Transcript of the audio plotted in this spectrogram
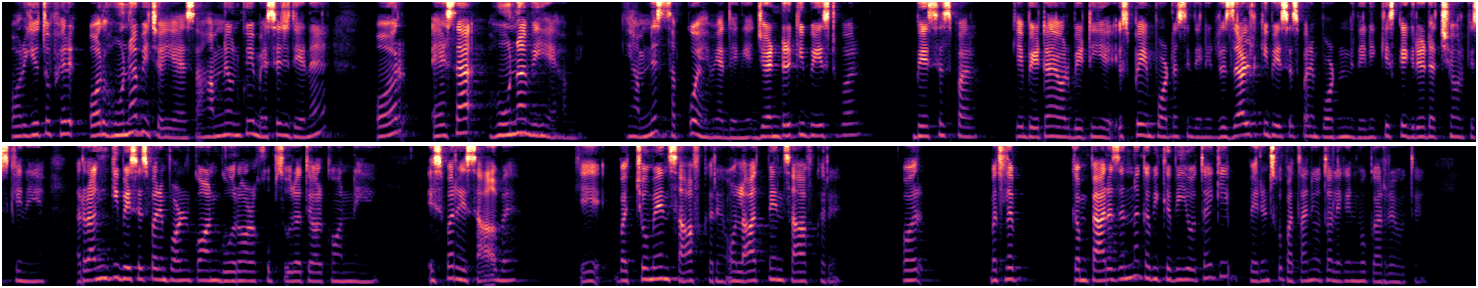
اور یہ تو پھر اور ہونا بھی چاہیے ایسا۔ ہم نے ان کو یہ میسیج دینا ہے، اور ایسا ہونا بھی ہے ہمیں کہ ہم نے سب کو اہمیت دینی ہے۔ جینڈر کی بیسڈ پر بیسس پر کہ بیٹا ہے اور بیٹی ہے، اس پہ امپورٹنس نہیں دینی۔ رزلٹ کی بیسس پر امپورٹنس نہیں دینی، کس کے گریڈ اچھے ہیں اور کس کے نہیں ہیں۔ رنگ کی بیسس پر امپورٹنٹ کون گورا اور خوبصورت ہے اور کون نہیں ہے۔ اس پر حساب ہے کہ بچوں میں انصاف کریں، اولاد میں انصاف کریں۔ اور مطلب کمپیریزن نا کبھی کبھی ہوتا ہے کہ پیرنٹس کو پتہ نہیں ہوتا لیکن وہ کر رہے ہوتے ہیں۔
